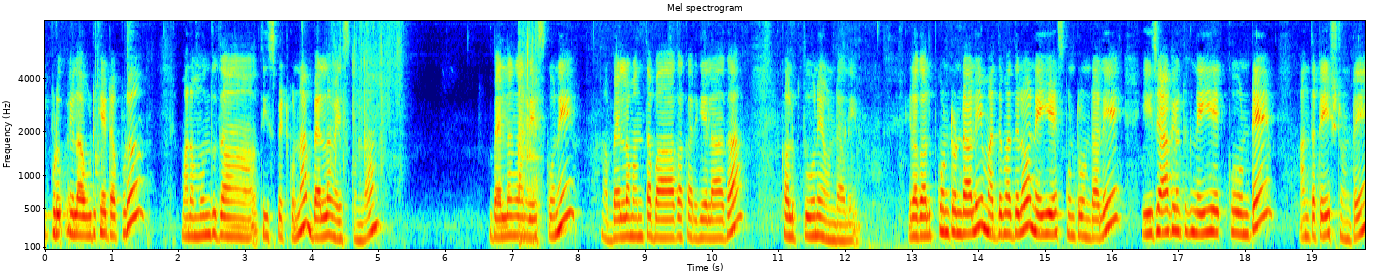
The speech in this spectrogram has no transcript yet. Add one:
ఇప్పుడు ఇలా ఉడికేటప్పుడు మనం ముందు దా తీసి పెట్టుకున్న బెల్లం వేసుకుందాం. బెల్లం కానీ వేసుకొని ఆ బెల్లం అంతా బాగా కరిగేలాగా కలుపుతూనే ఉండాలి. ఇలా కలుపుకుంటూ ఉండాలి మధ్య మధ్యలో నెయ్యి వేసుకుంటూ ఉండాలి. ఈ చాక్లెట్కి నెయ్యి ఎక్కువ ఉంటే అంత టేస్ట్ ఉంటాయి.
